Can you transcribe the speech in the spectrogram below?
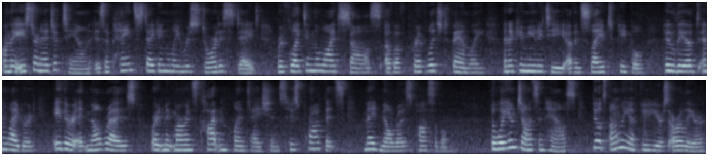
on the eastern edge of town, is a painstakingly restored estate reflecting the lifestyles of a privileged family and a community of enslaved people who lived and labored either at Melrose or at McMurran's cotton plantations, whose profits made Melrose possible. The William Johnson House, built only a few years earlier,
